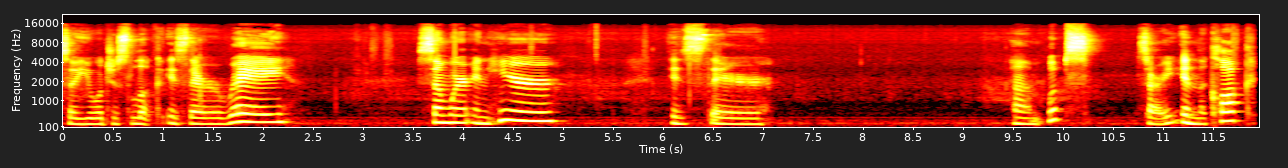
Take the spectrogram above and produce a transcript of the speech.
So you will just look, is there a ray somewhere in here? Is there um, whoops, sorry, in the clock.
